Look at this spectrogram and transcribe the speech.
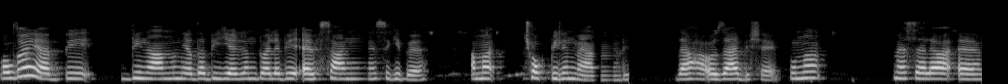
oluyor ya bir binanın ya da bir yerin böyle bir efsanesi gibi ama çok bilinmeyen bir daha özel bir şey. Bunu Mesela e,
